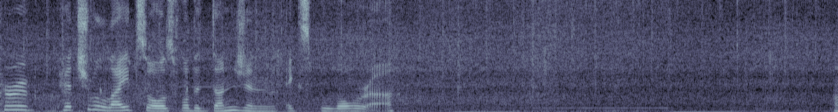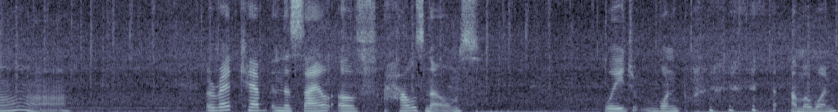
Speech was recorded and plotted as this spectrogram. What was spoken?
perpetual light source for the dungeon explorer. Ah. A red cap in the style of house gnomes. Wait, one. p- I'm a one.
